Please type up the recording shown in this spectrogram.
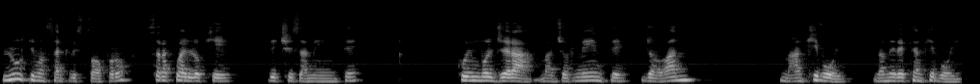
l'ultimo San Cristoforo sarà quello che decisamente coinvolgerà maggiormente Giovan, ma anche voi, lo amerete anche voi.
